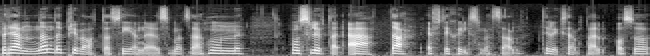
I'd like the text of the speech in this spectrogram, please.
brännande privata scener som att så här, hon hon slutar äta efter skilsmässan till exempel och så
